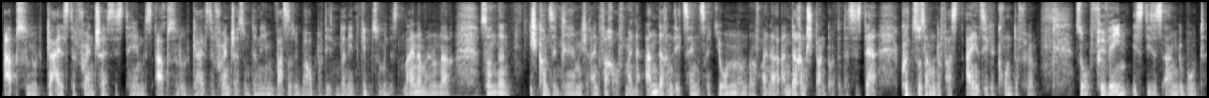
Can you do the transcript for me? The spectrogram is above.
absolut geilste Franchise-System, das absolut geilste Franchise-Unternehmen, was es überhaupt auf diesem Planeten gibt, zumindest meiner Meinung nach, sondern ich konzentriere mich einfach auf meine anderen Lizenzregionen und auf meine anderen Standorte. Das ist der kurz zusammengefasst einzige Grund dafür. So, für wen ist dieses Angebot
